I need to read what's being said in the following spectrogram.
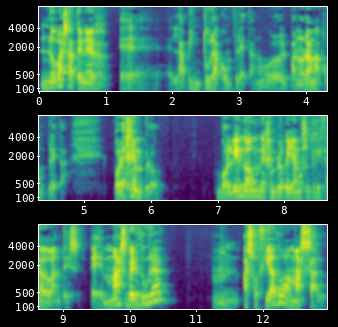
no vas a tener eh, la pintura completa. O el panorama completa. Por ejemplo, volviendo a un ejemplo que ya hemos utilizado antes, eh, más verdura mm, asociado a más salud,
